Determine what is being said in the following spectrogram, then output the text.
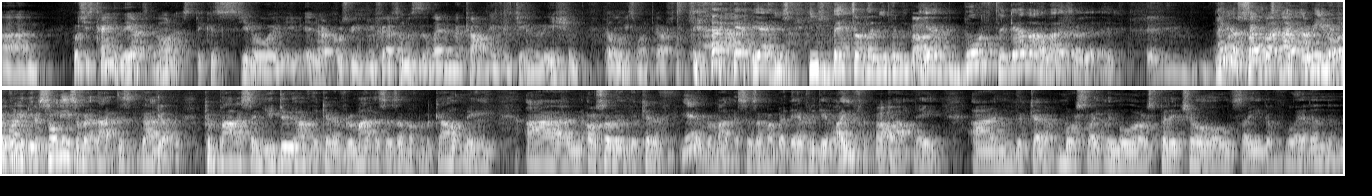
Um, which is kind of there, to be honest, because you know, in our course we refer to him as the Lennon McCartney of his generation, although he's one person. yeah, he's he's better than even Well- yeah, both together. That's what it is. In know, but- but- I, I mean, you know, if you want to get serious about that, that Yeah. comparison, you do have the kind of romanticism of McCartney, and or sort of the kind of yeah romanticism about the everyday life of Uh-huh. McCartney, and the kind of more slightly more spiritual side of Lennon. And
